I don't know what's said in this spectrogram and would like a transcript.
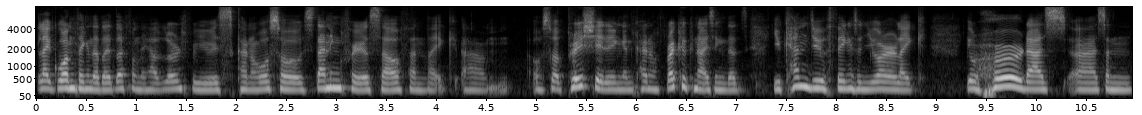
like one thing that I definitely have learned for you is kind of also standing for yourself and like um, also appreciating and kind of recognizing that you can do things and you are like you're heard as as an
